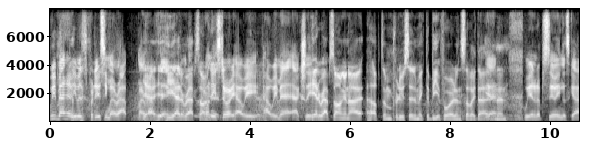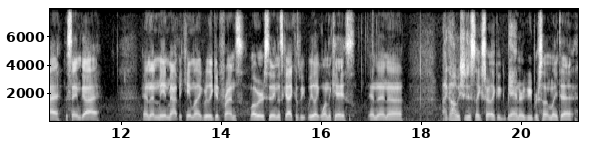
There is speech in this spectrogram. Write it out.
We met him. He was producing my rap. My yeah rap he, he had a rap song Funny story how we how we met actually. he had a rap song and i helped him produce it and make the beat for it and stuff like that Yeah. and then we ended up suing this guy, the same guy, and then me and Matt became like really good friends while we were suing this guy because we, we like won the case, and then uh, like oh we should just like start like a band or a group or something like that.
